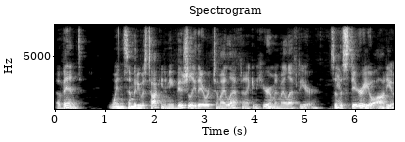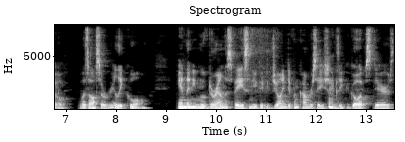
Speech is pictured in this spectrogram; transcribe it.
event, when somebody was talking to me, visually they were to my left, and I can hear them in my left ear. So Yeah. the stereo audio was also really cool. And then you moved around the space and you could join different conversations. You could go upstairs.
